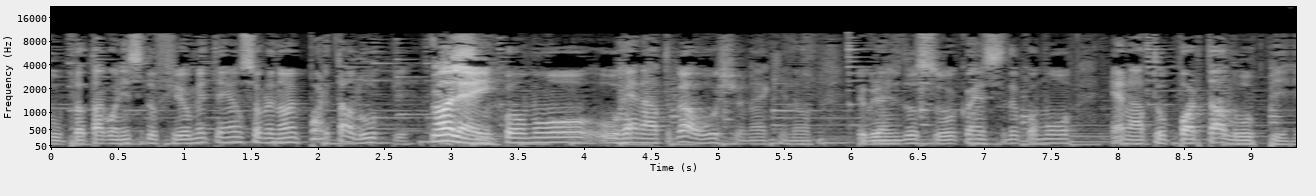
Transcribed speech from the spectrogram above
o protagonista do filme tem o sobrenome Portalupe. Olha assim aí. como o Renato Gaúcho, né? Que no Rio Grande do Sul, conhecido como Renato Portalupe.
